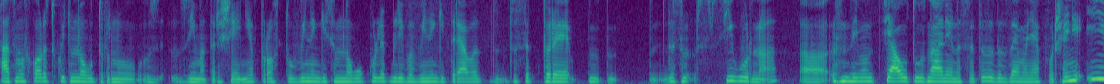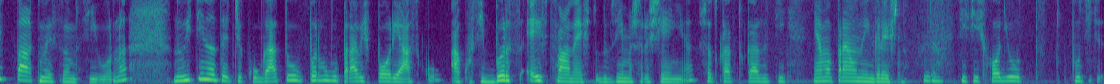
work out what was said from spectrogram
Аз съм от хората, които много трудно взимат решения, просто винаги съм много колеблива, винаги трябва да, да се пре да съм сигурна, а, да имам цялото знание на света, за да взема някакво решение и пак не съм сигурна. Но истината е, че когато първо го правиш по-рязко, ако си бърз ей в това нещо да взимаш решения, защото както каза ти, няма правилно и грешно. Да. Ти си изходил от пози...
